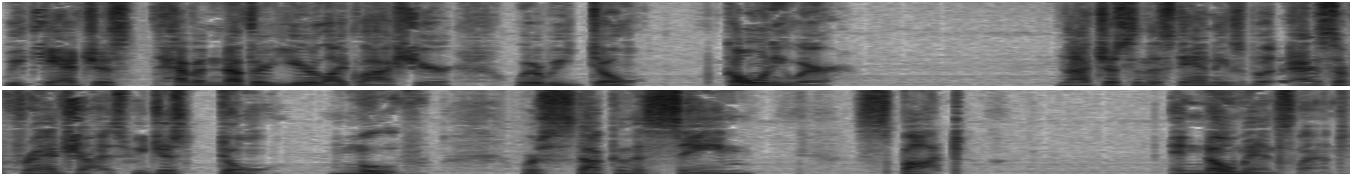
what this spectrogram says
We can't just have another year like last year where we don't go anywhere. Not just in the standings, but as a franchise, we just don't move. We're stuck in the same spot in no man's land.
